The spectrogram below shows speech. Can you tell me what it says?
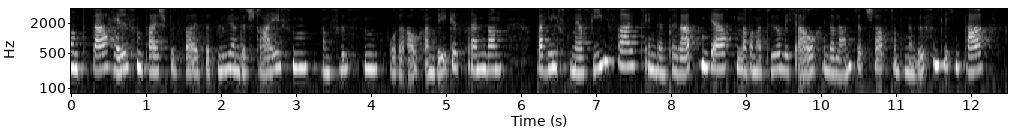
Und da helfen beispielsweise blühende Streifen an Flüssen oder auch an Wegesrändern. Da hilft mehr Vielfalt in den privaten Gärten, aber natürlich auch in der Landwirtschaft und in den öffentlichen Parks.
